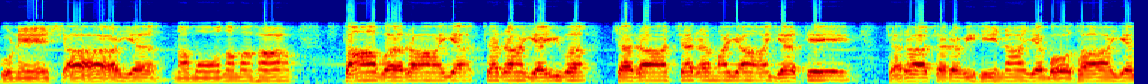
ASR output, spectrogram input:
गुणेशाय नमो नमः। स्थावराय चरायैव चराचरमयाय ते चराचरविहीनाय बोधाय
